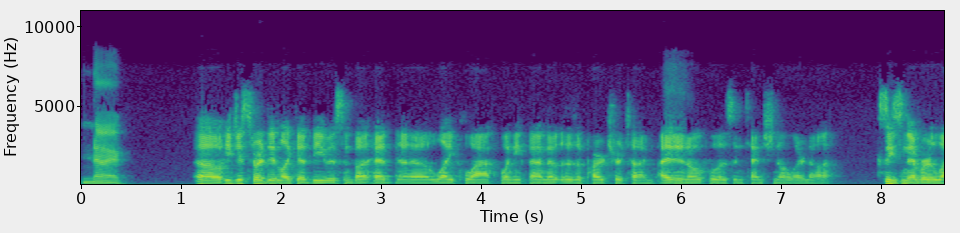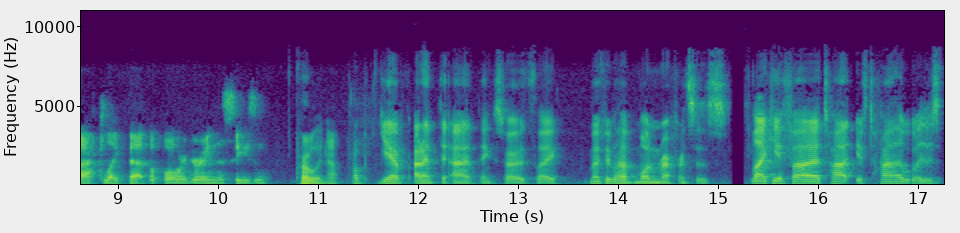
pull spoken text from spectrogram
No. Oh, he just sort of did like a Beavis and Butthead uh, like laugh when he found out it was departure time. I didn't know if it was intentional or not because he's never laughed like that before during the season. Probably not. Yeah, I don't. Th- I don't think so. It's like most people have modern references. Like if uh, Ty- if Tyler was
